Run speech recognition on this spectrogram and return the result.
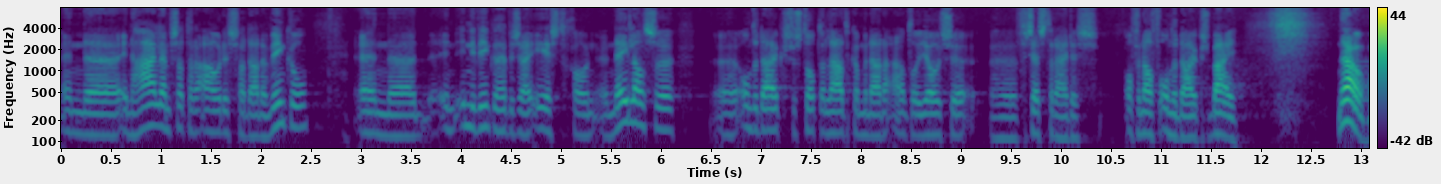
En uh, in Haarlem zat haar ouders, had daar een winkel. En in, in die winkel hebben zij eerst gewoon Nederlandse onderduikers verstopt. En later kwamen daar een aantal Joodse verzetstrijders of een half onderduikers bij. Nou,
